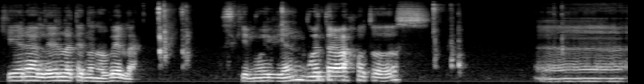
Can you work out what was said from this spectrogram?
que era leer la telenovela. Así que muy bien, buen trabajo a todos. Ah,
